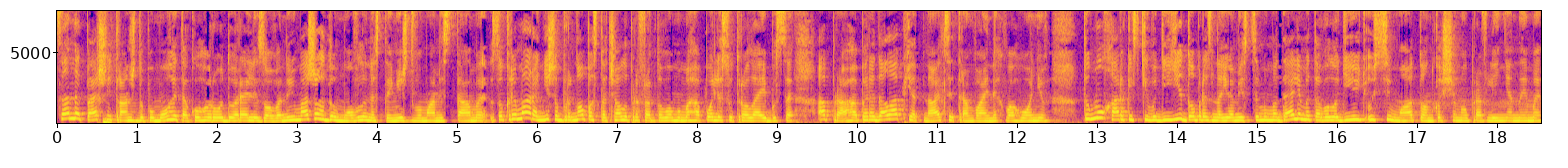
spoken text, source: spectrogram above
Це не перший транш допомоги такого роду, реалізований в межах домовленостей між двома містами. Зокрема, раніше Брно постачало прифронтовому мегаполісу тролейбуси, а Прага передала 15 трамвайних вагонів. Тому харківські водії добре знайомі з цими моделями та володіють усіма тонкощами управління ними.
